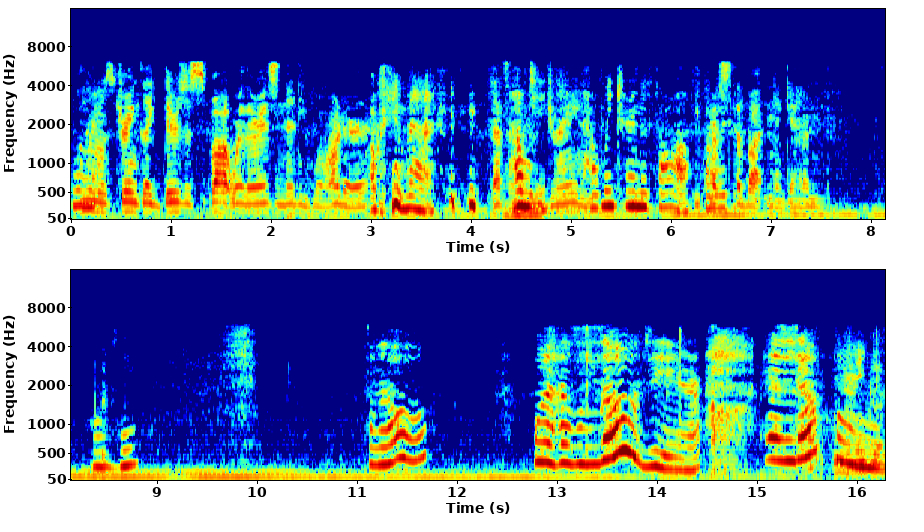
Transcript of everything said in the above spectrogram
What? You almost drink like there's a spot where there isn't any water. Okay, Matt. That's how much you drink. Help me turn this off. You How press the button again. Mhm. Hello? Well, hello there. Hello.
